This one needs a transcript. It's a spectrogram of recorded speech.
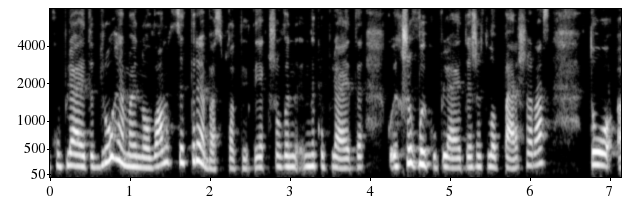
купляєте друге майно, вам це треба сплатити. Якщо ви не- купляєте, якщо ви купляєте житло перший раз, то е,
